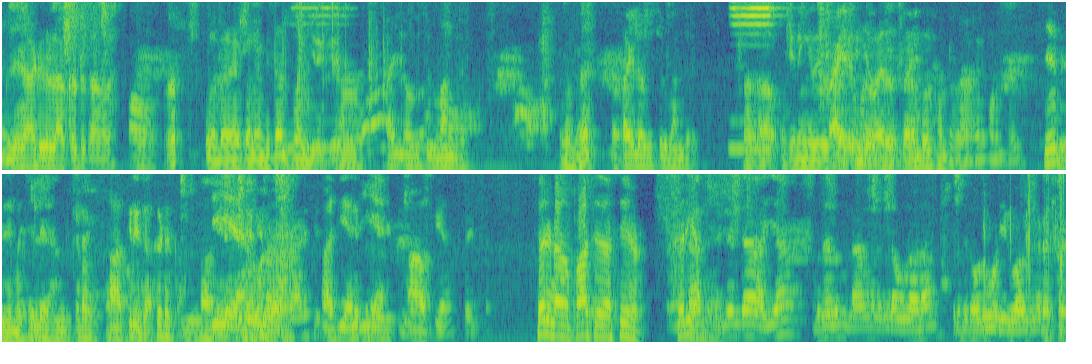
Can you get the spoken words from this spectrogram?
வெளிநாடுகள் ஆக்கள் இருக்காங்களா புலம்பெயர் இப்போ நம்பி தான் துவங்கியிருக்கு ஃபைல் ஆஃபீஸுக்கு வந்துருக்கு ஃபைல் ஆஃபீஸுக்கு வந்துருக்கு ஓகே இந்த வர வரும்போது கொண்டு வராங்க கொண்டு போய் இது மச்சில் இல்லை அங்கே கிடக்கு. ஆ கிடைக்கா? கிடைக்கா. ஜி அனுப்பி ஆ ஜி அனுப்பி ஆ ஓகே ரைட் சரி நாங்க பார்த்து ஏதாவது செய்யணும் சரியா? ஐயா முதலும் நாங்கள் எங்களை ஊராடாம் கிட்டத்தட்ட ஒரு கோடி கிடக்கு.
